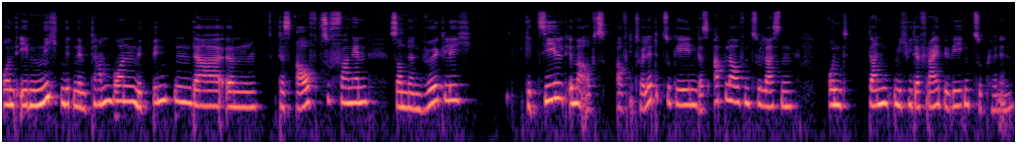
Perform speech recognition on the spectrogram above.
und eben nicht mit einem Tampon, mit Binden da ähm, das aufzufangen, sondern wirklich gezielt immer aufs, auf die Toilette zu gehen, das ablaufen zu lassen und dann mich wieder frei bewegen zu können.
